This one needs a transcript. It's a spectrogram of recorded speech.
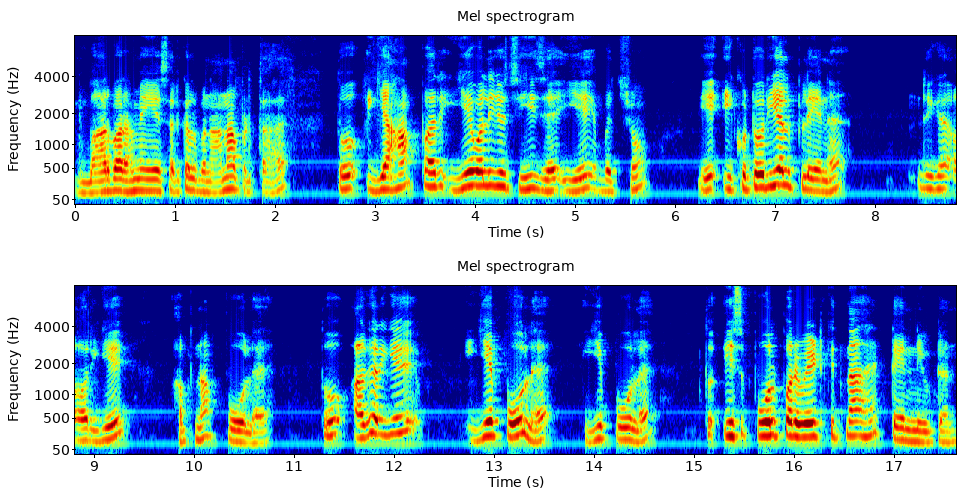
बार बार हमें ये सर्कल बनाना पड़ता है तो यहाँ पर ये वाली जो चीज़ है, ये बच्चों, ये इक्वेटोरियल प्लेन है, ठीक है? और ये अपना पोल है। तो अगर ये ये पोल है, ये पोल है तो इस पोल पर वेट कितना है? Ten newton.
